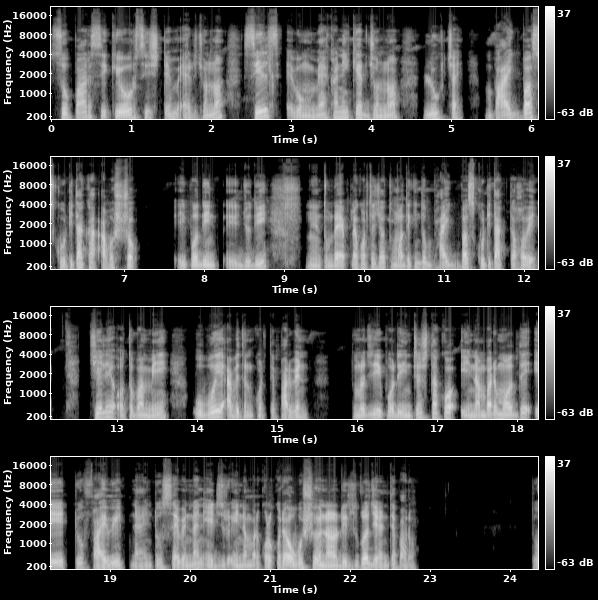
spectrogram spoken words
সুপার সিকিউর সিস্টেম এর জন্য সেলস এবং মেকানিকের জন্য লুক চাই। বাইক বা স্কুটি থাকা আবশ্যক। এই পদে যদি তোমরা অ্যাপ্লাই করতে চাও, তোমাদের কিন্তু বাইক বা স্কুটি থাকতে হবে। ছেলে অথবা মেয়ে উভয়ই আবেদন করতে পারবেন। তোমরা যদি এই পদে ইন্টারেস্ট থাকো, এই নাম্বারের মধ্যে eight two five eight nine two seven nine eight zero এই নাম্বার কল করে অবশ্যই অন্যান্য ডিটেলসগুলো জেনে নিতে পারো। তো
